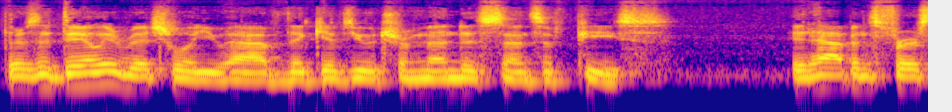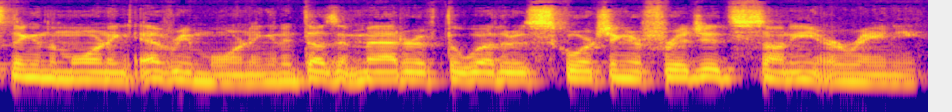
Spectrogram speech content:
There's a daily ritual you have that gives you a tremendous sense of peace. It happens first thing in the morning every morning, and it doesn't matter if the weather is scorching or frigid, sunny or rainy.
